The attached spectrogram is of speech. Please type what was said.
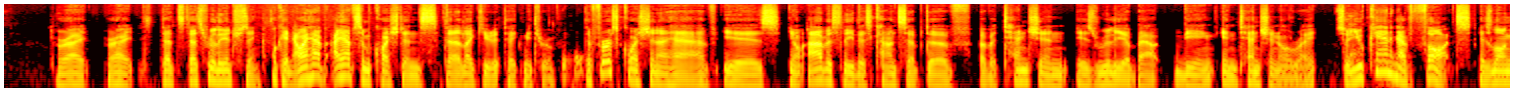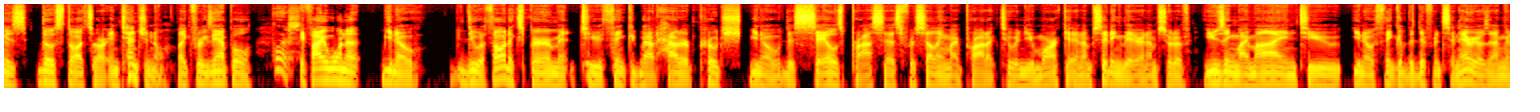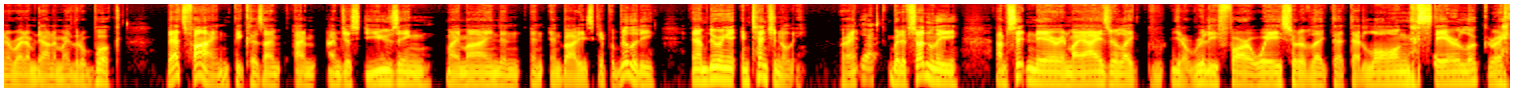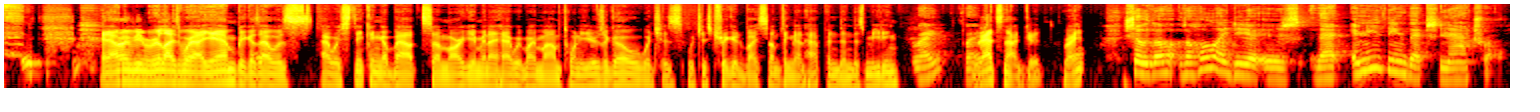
Right, right. That's that's really interesting. Okay, now I have I have some questions that I'd like you to take me through. The first question I have is, you know, obviously this concept of of attention is really about being intentional, right? So you can have thoughts as long as those thoughts are intentional. Like for example, if I want to, you know, do a thought experiment mm-hmm. to think about how to approach, you know, the sales process for selling my product to a new market, and I'm sitting there and I'm sort of using my mind to, you know, think of the different scenarios, and I'm going to write them down in my little book. That's fine because I'm I'm I'm just using my mind and, and, and body's capability, and I'm doing it intentionally, right? Yes. But if suddenly I'm sitting there and my eyes are like, you know, really far away, sort of like that that long stare look, right? and I don't even realize where I am because I was I was thinking about some argument I had with my mom 20 years ago, which is which is triggered by something that happened in this meeting. right right That's not good, right? So the the whole idea is that anything that's natural,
